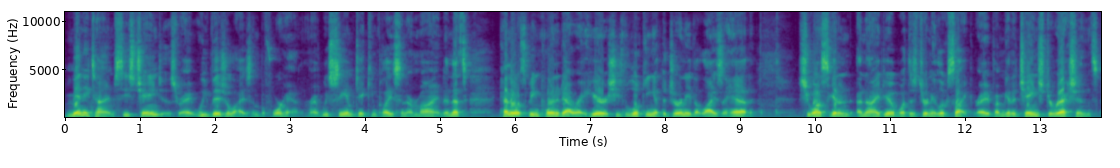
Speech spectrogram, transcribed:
Many times these changes, right? We visualize them beforehand, right? We see them taking place in our mind. And that's kind of what's being pointed out right here. She's looking at the journey that lies ahead. She wants to get an, an idea of what this journey looks like, right? If I'm going to change directions,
